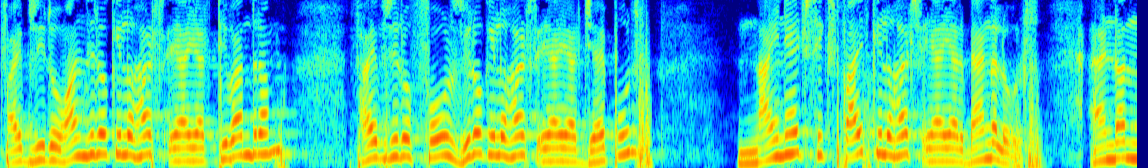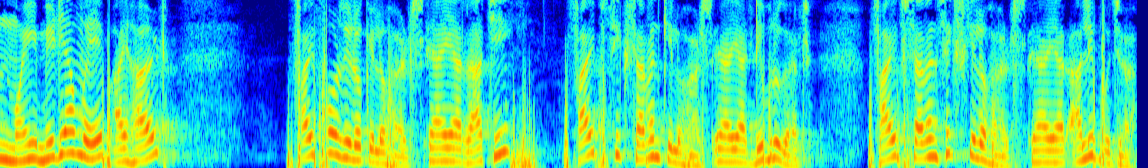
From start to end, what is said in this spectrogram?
5010 kHz AIR Trivandrum, 5040 kHz AIR Jaipur, 9865 kHz AIR Bangalore and on medium wave I heard 540 kHz AIR Rachi, 567 kHz AIR Dibrugarh, 576 kHz AIR Alipuja,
